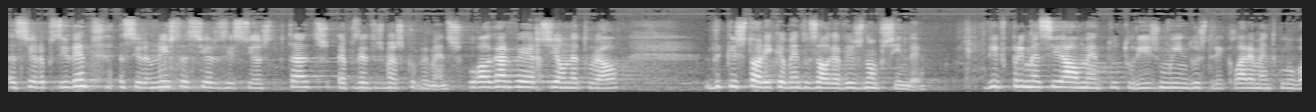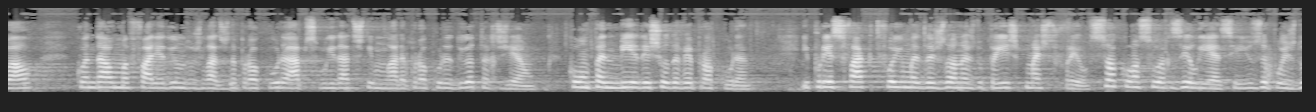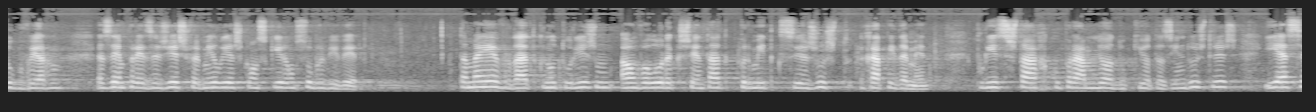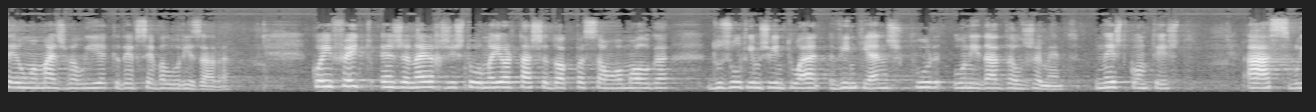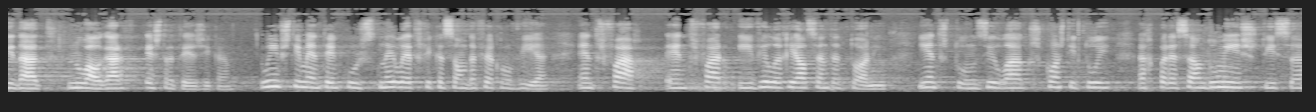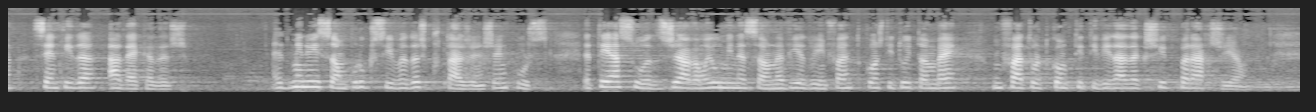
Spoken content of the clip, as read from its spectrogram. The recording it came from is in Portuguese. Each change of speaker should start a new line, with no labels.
A Senhora Presidente, a Senhora Ministra, Senhoras e Senhores Deputados, apresento os meus cumprimentos. O Algarve é a região natural de que historicamente os algarvios não prescindem. Vive primordialmente do turismo e indústria claramente global. Quando há uma falha de um dos lados da procura, há a possibilidade de estimular a procura de outra região. Com a pandemia deixou de haver procura e por esse facto foi uma das zonas do país que mais sofreu. Só com a sua resiliência e os apoios do Governo, as empresas e as famílias conseguiram sobreviver. Também é verdade que no turismo há um valor acrescentado que permite que se ajuste rapidamente. Por isso está a recuperar melhor do que outras indústrias e essa é uma mais-valia que deve ser valorizada. Com efeito, em janeiro registrou a maior taxa de ocupação homóloga dos últimos 20 anos por unidade de alojamento. Neste contexto, a acessibilidade no Algarve é estratégica. O investimento em curso na eletrificação da ferrovia entre Faro, entre Faro e Vila Real Santo António e entre Tunes e Lagos constitui a reparação de uma injustiça sentida há décadas. A diminuição progressiva das portagens em curso até à sua desejável eliminação na Via do Infante constitui também um fator de competitividade acrescido para a região.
